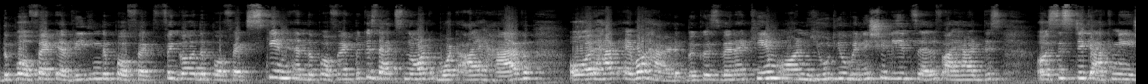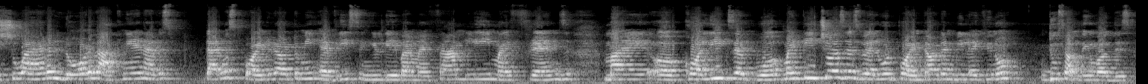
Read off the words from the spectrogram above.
the perfect everything the perfect figure the perfect skin and the perfect because that's not what i have or have ever had. Because when i came on youtube initially itself i had this uh, cystic acne issue i had a lot of acne and i was that was pointed out to me every single day by my family my friends my uh, colleagues at work my teachers as well would point out and be like you know do something about this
